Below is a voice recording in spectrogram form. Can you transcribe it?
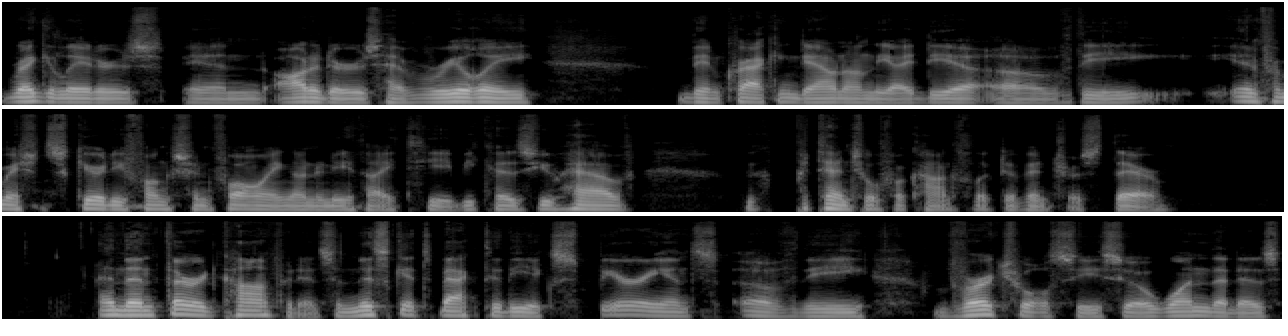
regulators and auditors have really been cracking down on the idea of the information security function falling underneath IT because you have the potential for conflict of interest there. And then third, confidence. And this gets back to the experience of the virtual CISO, one that has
